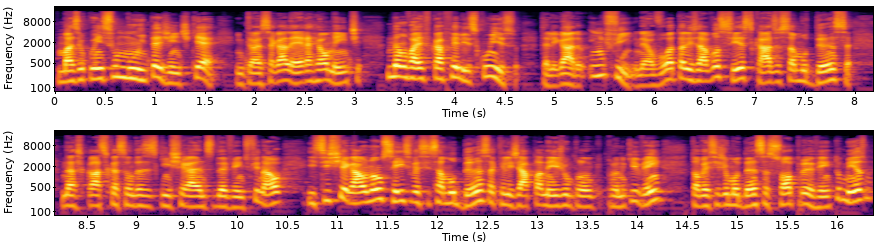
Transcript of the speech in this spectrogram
mas eu conheço muita gente que é. Então essa galera realmente não vai ficar feliz com isso, tá ligado? Enfim, né? Eu vou atualizar vocês caso essa mudança na classificação das skins chegar antes do evento final. E se chegar, eu não sei se vai ser essa mudança que eles já planejam pro ano, ano que vem. Talvez seja mudança só pro evento mesmo.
